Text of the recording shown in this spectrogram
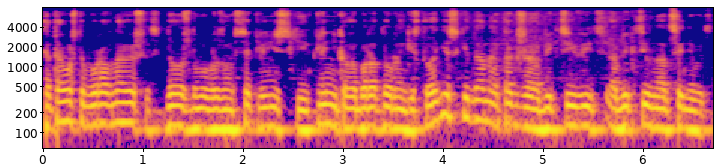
Для того, чтобы уравновешивать должным образом все клинические, клинико-лабораторные гистологические данные, а также объективно оценивать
